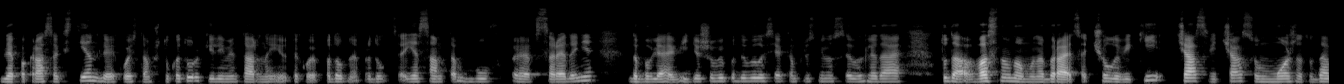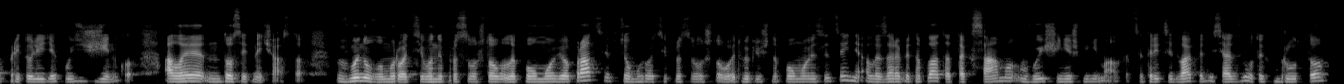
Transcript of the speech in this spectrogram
для покрасок стін, для якоїсь там штукатурки елементарної, такої подобної продукції. Я сам там був всередині, додаю відео, щоб ви подивилися, як там плюс-мінус все виглядає. Туди в основному набираються чоловіки. Час від часу можна туди притулити якусь жінку, але досить нечасто. В минулому році вони працевлаштовували по умові праці, в цьому році працевлаштовують виключно по умові зліцення, але заробітна плата так само вища, ніж мінімалка. Це 32-50 злотих брутто.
